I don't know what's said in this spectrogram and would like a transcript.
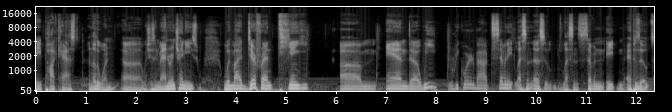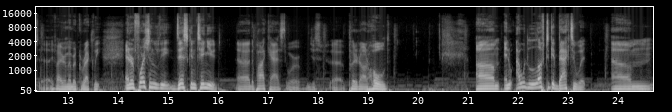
a podcast, another one, uh, which is in Mandarin Chinese, with my dear friend Tian Yi, um, and uh, we recorded about seven, eight lessons, uh, lessons, seven, eight episodes, uh, if I remember correctly, and unfortunately discontinued uh, the podcast or just uh, put it on hold. Um, and I would love to get back to it, um,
